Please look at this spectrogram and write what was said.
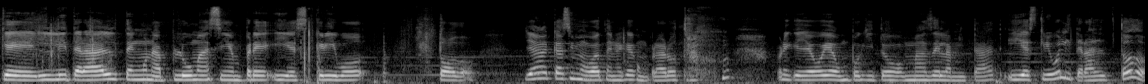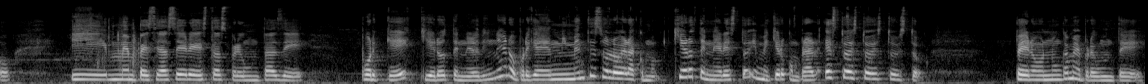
que literal tengo una pluma siempre y escribo todo. Ya casi me voy a tener que comprar otro, porque ya voy a un poquito más de la mitad. Y escribo literal todo. Y me empecé a hacer estas preguntas de ¿por qué quiero tener dinero? Porque en mi mente solo era como, quiero tener esto y me quiero comprar esto, esto, esto, esto. Pero nunca me pregunté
